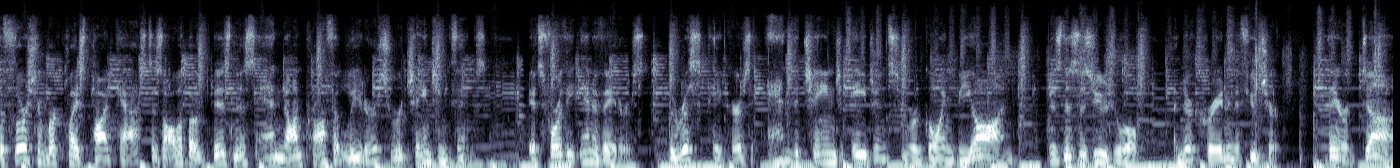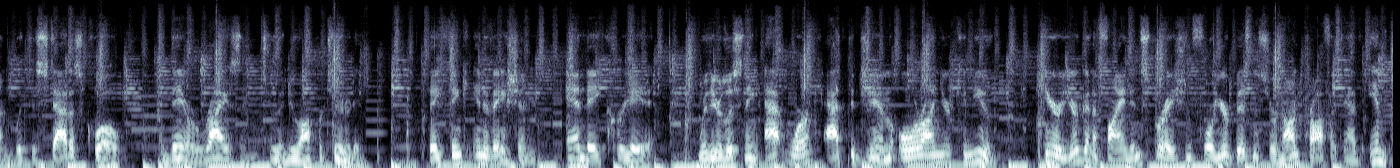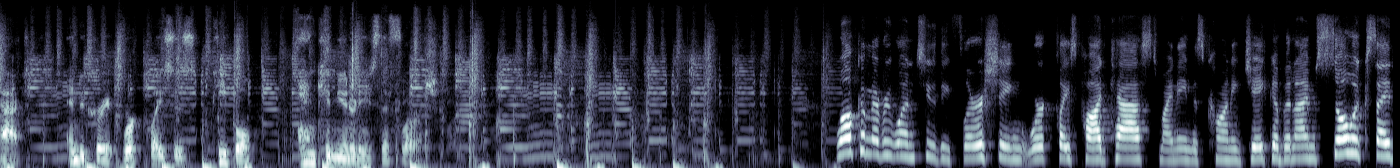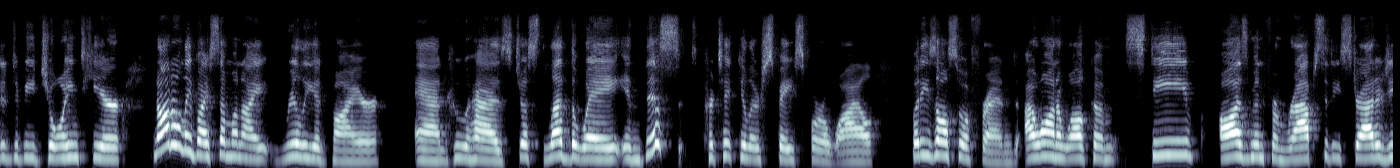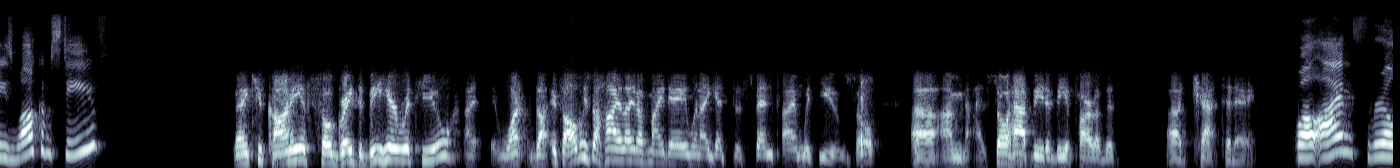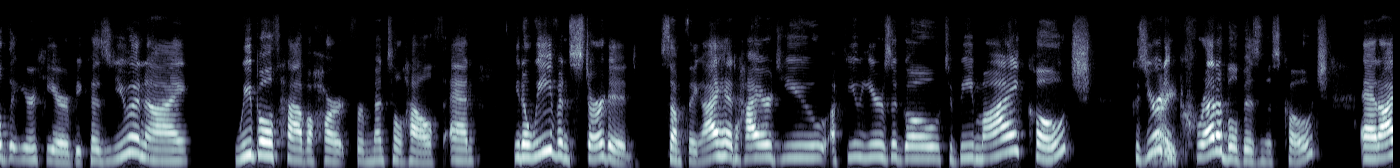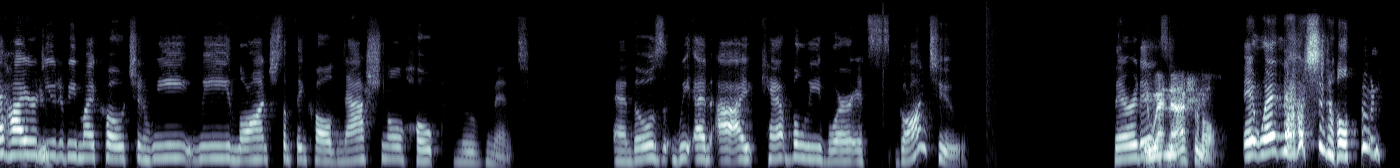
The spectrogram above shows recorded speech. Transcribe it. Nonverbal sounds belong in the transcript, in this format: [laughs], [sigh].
The Flourishing Workplace podcast is all about business and nonprofit leaders who are changing things. It's for the innovators, the risk takers, and the change agents who are going beyond business as usual and they're creating the future. They are done with the status quo and they are rising to a new opportunity. They think innovation and they create it. Whether you're listening at work, at the gym, or on your commute, here you're going to find inspiration for your business or nonprofit to have impact and to create workplaces, people, and communities that flourish. Welcome, everyone, to the Flourishing Workplace Podcast. My name is Connie Jacob, and I'm so excited to be joined here not only by someone I really admire and who has just led the way in this particular space for a while, but he's also a friend. I want to welcome Steve Osmond from Rhapsody Strategies. Welcome, Steve. Thank you, Connie. It's so great to be here with you. I, it's always the highlight of my day when I get to spend time with you. So uh, I'm so happy to be a part of this uh, chat today. Well, I'm thrilled that you're here because you and I, we both have a heart for mental health. And, you know, we even started something. I had hired you a few years ago to be my coach because you're right. an incredible business coach and I hired you. you. to be my coach, and we we launched something called National Hope Movement. And those we and I can't believe where it's gone to. There it, it is. It went national. It went [laughs] national. Who knew?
